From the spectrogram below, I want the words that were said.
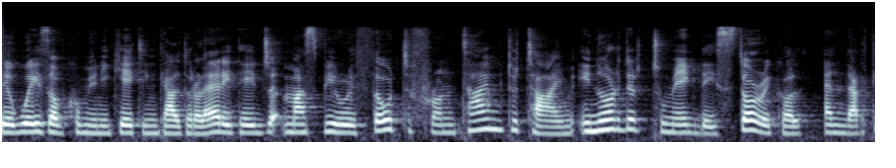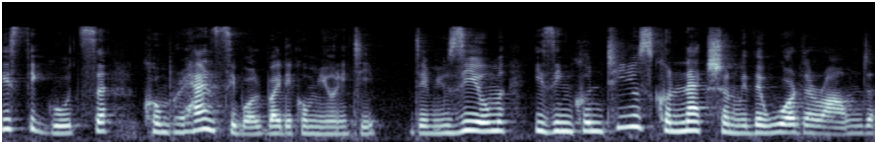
The ways of communicating cultural heritage must be rethought from time to time in order to make the historical and artistic goods comprehensible by the community. The museum is in continuous connection with the world around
